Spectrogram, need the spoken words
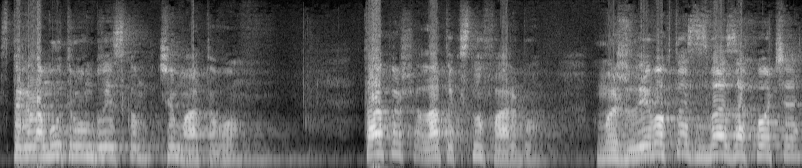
з перламутровим блиском чи матово. Також латексну фарбу. Можливо, хтось з вас захоче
